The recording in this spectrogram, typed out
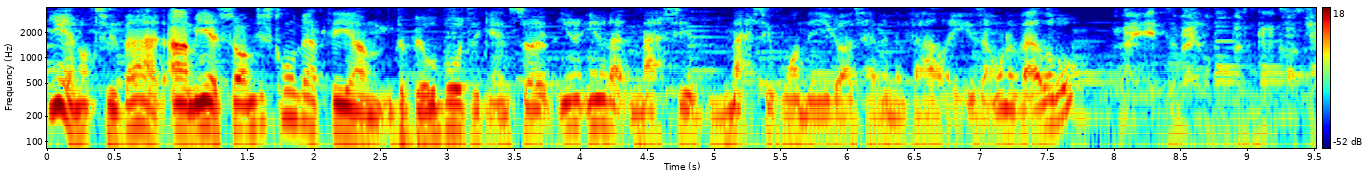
Yeah, not too bad. Um, yeah, so I'm just calling about the um the billboards again. So you know, you know that massive, massive one that you guys have in the valley. Is that one available? Uh, it's available, but it's going to cost you.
